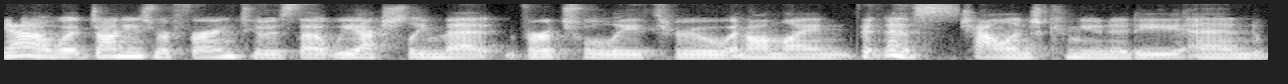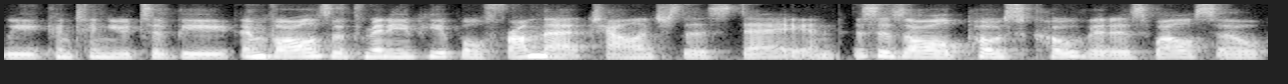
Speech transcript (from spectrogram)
Yeah, what Jonny's referring to is that we actually met virtually through an online fitness challenge community, and we continue to be involved with many people from that challenge to this day. And this is all post COVID as well. So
